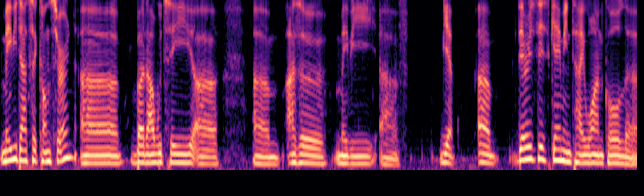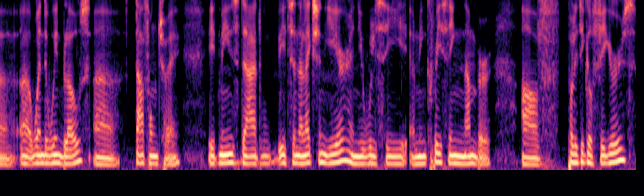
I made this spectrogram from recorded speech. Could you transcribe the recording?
maybe that's a concern, uh, but I would say uh, um, other maybe uh, yeah. Uh, there is this game in Taiwan called uh, uh "When the Wind Blows." Uh, da Feng Chui. It means that it's an election year, and you will see an increasing number of political figures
